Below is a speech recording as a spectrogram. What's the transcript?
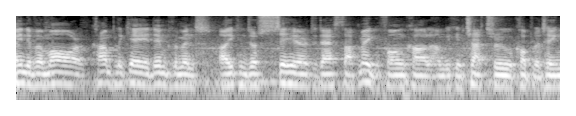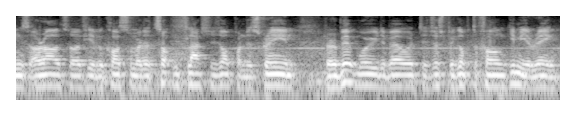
kind of a more complicated implement, I can just sit here at the desktop, make a phone call, and we can chat through a couple of things. Or also, if you have a customer that something flashes up on the screen, they're a bit worried about it, they just pick up the phone, give me a ring,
